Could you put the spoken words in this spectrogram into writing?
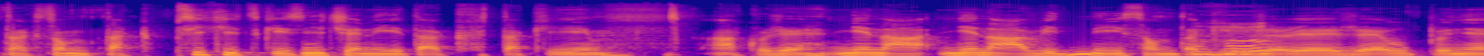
tak som tak psychicky zničený, tak, taký, akože nená, nenávidný som taký, Mhm. že vieš, že úplne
